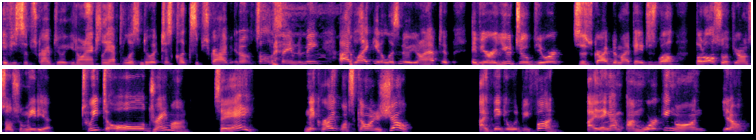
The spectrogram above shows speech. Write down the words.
if you subscribe to it, you don't actually have to listen to it. Just click subscribe. You know, it's all the same to me. I'd like you to listen to it. You don't have to. If you're a YouTube viewer, subscribe to my page as well. But also, if you're on social media, tweet to old Draymond. Say, hey, Nick Wright wants to come on your show. I think it would be fun. I think I'm I'm working on, you know,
